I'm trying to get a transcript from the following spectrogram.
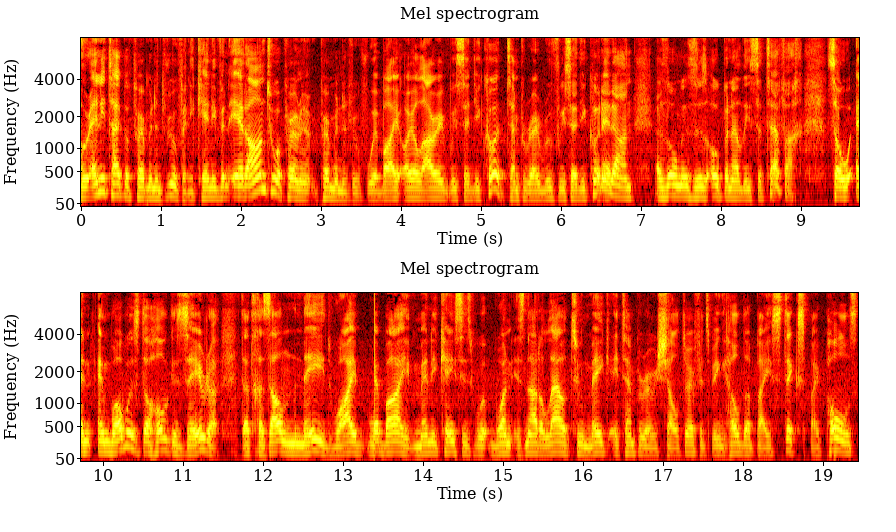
or any type of permanent roof, and you can't even add on to a permanent permanent roof. Whereby oil ari, we said you could temporary roof, we said you could add on as long as it's open at least a tefach. So, and and what was the whole gezerah that Chazal made? Why, whereby many cases one is not allowed to make a temporary shelter if it's being held up by sticks, by poles,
